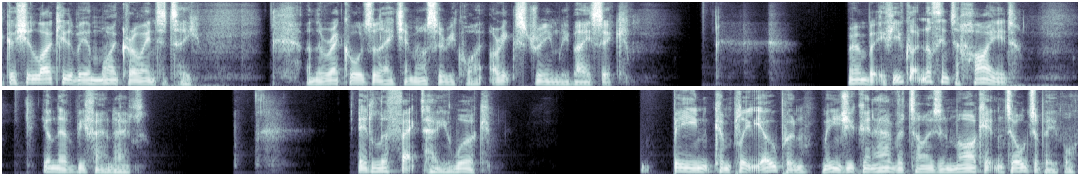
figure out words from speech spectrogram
because you're likely to be a micro entity and the records that HMRC require are extremely basic. Remember, if you've got nothing to hide, you'll never be found out. It'll affect how you work. Being completely open means you can advertise and market and talk to people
